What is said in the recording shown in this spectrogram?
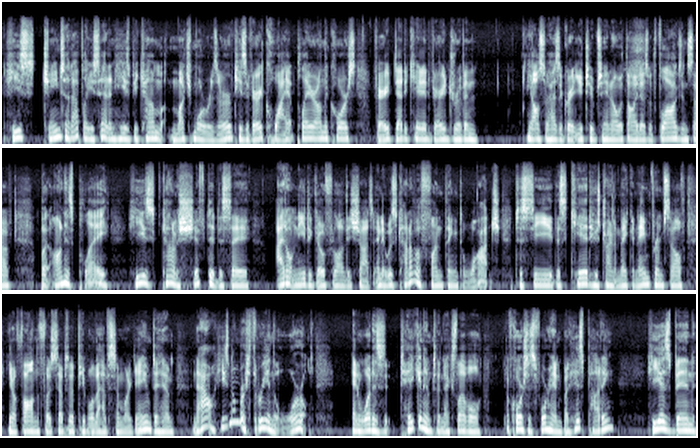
he's changed that up like you said and he's become much more reserved. He's a very quiet player on the course, very dedicated, very driven. He also has a great YouTube channel with all he does with vlogs and stuff. But on his play, he's kind of shifted to say, I don't need to go for a lot of these shots. And it was kind of a fun thing to watch to see this kid who's trying to make a name for himself, you know, follow in the footsteps of people that have similar game to him. Now he's number three in the world. And what has taken him to the next level, of course, his forehand, but his putting, he has been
